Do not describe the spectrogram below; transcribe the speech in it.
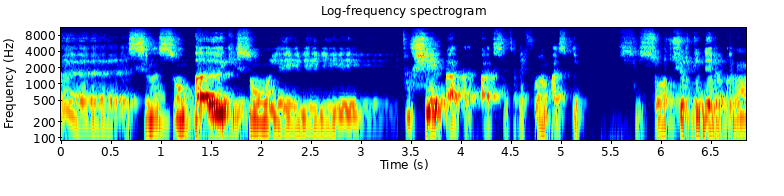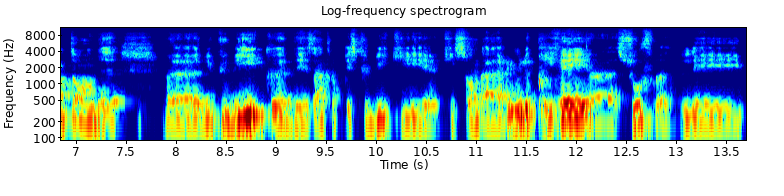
euh, ce ne sont pas eux qui sont les, les, les touchés par, par cette réforme, parce que ce sont surtout des représentants de, euh, du public, des entreprises publiques qui, qui sont dans la rue. Le privé euh, souffre. Les,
